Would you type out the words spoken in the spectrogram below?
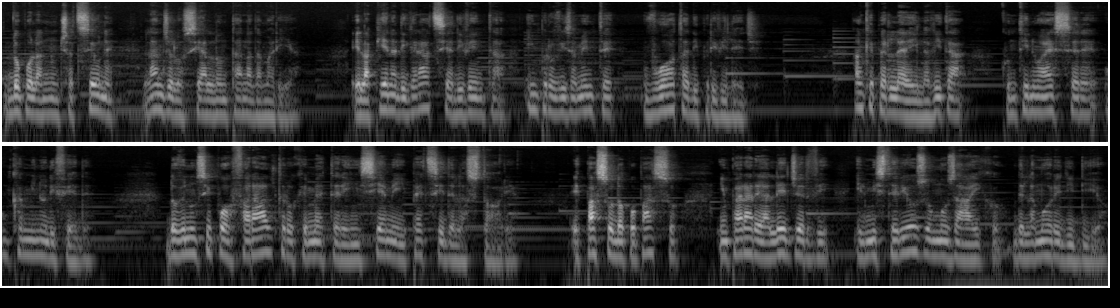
Dopo l'annunciazione, l'angelo si allontana da Maria e la piena di grazia diventa improvvisamente vuota di privilegi. Anche per lei la vita continua a essere un cammino di fede, dove non si può far altro che mettere insieme i pezzi della storia e passo dopo passo imparare a leggervi il misterioso mosaico dell'amore di Dio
